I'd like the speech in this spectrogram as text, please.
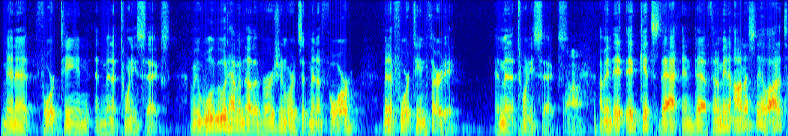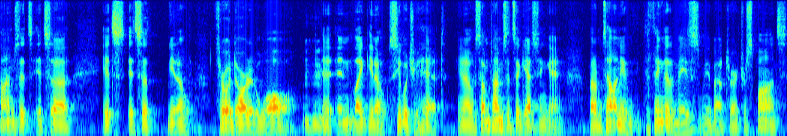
minute 14, and minute 26. I mean, we we would have another version where it's at minute four, minute 14:30, and minute 26. Wow. I mean, it, it gets that in depth. And I mean, honestly, a lot of times it's it's a it's it's a you know throw a dart at a wall and, and like you know see what you hit. You know, sometimes it's a guessing game. But I'm telling you, the thing that amazes me about direct response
